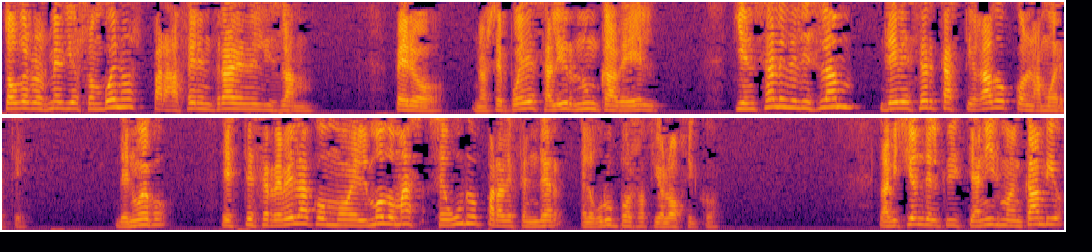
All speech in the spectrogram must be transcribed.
todos los medios son buenos para hacer entrar en el Islam, pero no se puede salir nunca de él. Quien sale del Islam debe ser castigado con la muerte. De nuevo, este se revela como el modo más seguro para defender el grupo sociológico. La visión del cristianismo, en cambio,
